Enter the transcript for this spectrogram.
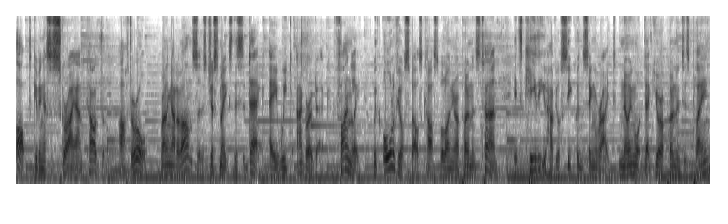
Opt giving us a scry and card draw. After all, Running out of answers just makes this deck a weak aggro deck. Finally, with all of your spells castable on your opponent's turn, it's key that you have your sequencing right. Knowing what deck your opponent is playing,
